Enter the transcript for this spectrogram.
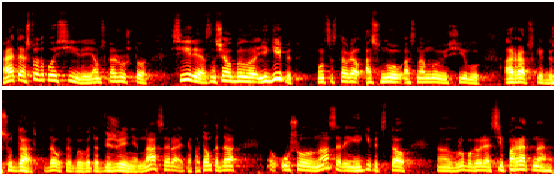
А это что такое Сирия? Я вам скажу, что Сирия, сначала был Египет, он составлял основ- основную силу арабских государств, да, вот как бы в это движение Насера. А потом, когда ушел Насер, и Египет стал, э, грубо говоря, сепаратным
